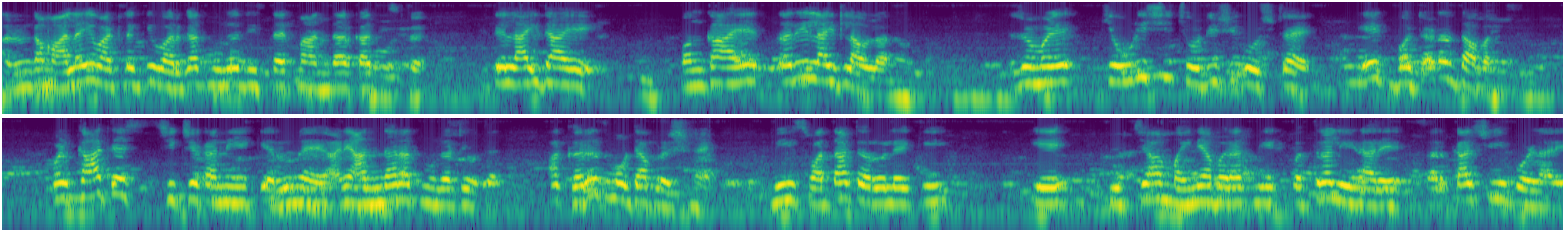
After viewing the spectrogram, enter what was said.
कारण का मलाही वाटलं की वर्गात मुलं दिसत आहेत मग अंधार का दिसतोय? तिथे लाइट आहे. पंखा आहे तरी लाइट लावला नव्हता. त्याच्यामुळे केवढीशी छोटीशी गोष्ट आहे एक बटनच दाबायचं. पण का त्या शिक्षकांनी हे करू नये आणि अंधारात मुलं ठेवतात हा खरंच मोठा प्रश्न आहे. मी स्वतः ठरवलंय की हे पुढच्या महिन्याभरात मी एक पत्र लिहिणार आहे सरकारशीही बोलणार आहे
